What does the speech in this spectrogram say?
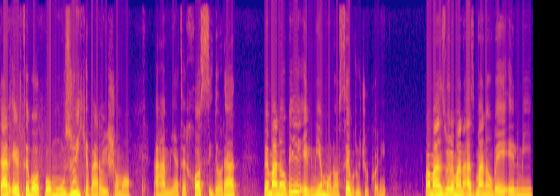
در ارتباط با موضوعی که برای شما اهمیت خاصی دارد به منابع علمی مناسب رجوع کنید. و منظور من از منابع علمی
